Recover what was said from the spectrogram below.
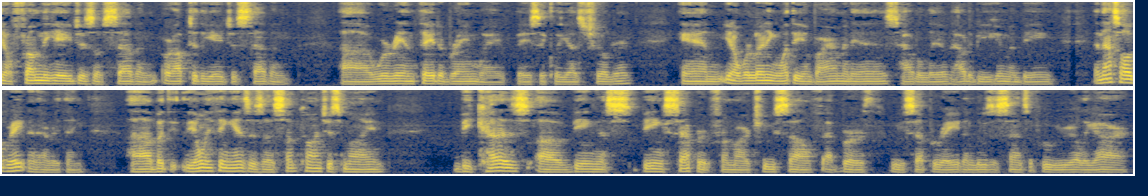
you know, from the ages of seven or up to the age of seven, uh, we're in theta brainwave basically as children. And, you know, we're learning what the environment is, how to live, how to be a human being. And that's all great and everything. Uh, but the, the, only thing is, is a subconscious mind, because of being a, being separate from our true self at birth, we separate and lose a sense of who we really are.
